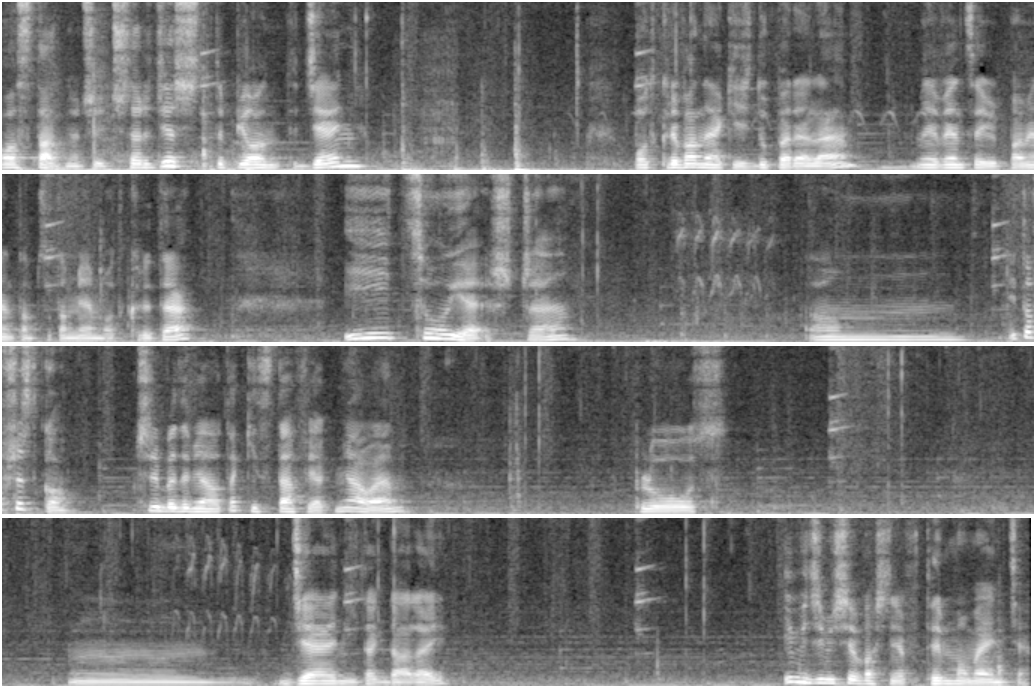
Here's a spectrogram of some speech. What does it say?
ostatnio, czyli 45 dzień. Podkrywane jakieś duperele. Mniej więcej pamiętam, co tam miałem odkryte. I co jeszcze? Um, I to wszystko. Czyli będę miał taki staw jak miałem. Plus mm, dzień i tak dalej. I widzimy się właśnie w tym momencie.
